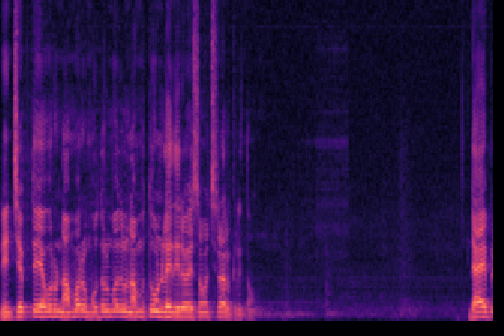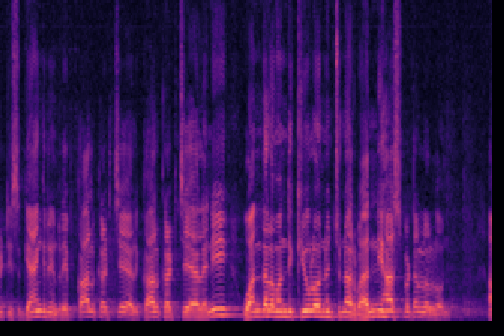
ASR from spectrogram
నేను చెప్తే ఎవరు నమ్మరు మొదలు మొదలు నమ్ముతూ ఉండలేదు ఇరవై సంవత్సరాల క్రితం. డయాబెటీస్ గ్యాంగ్రీన్ రేపు కాలు కట్ చేయాలి కాలు కట్ చేయాలని వందల మంది క్యూలో నుంచి ఉన్నారు అన్ని హాస్పిటళ్ళలోనూ ఆ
